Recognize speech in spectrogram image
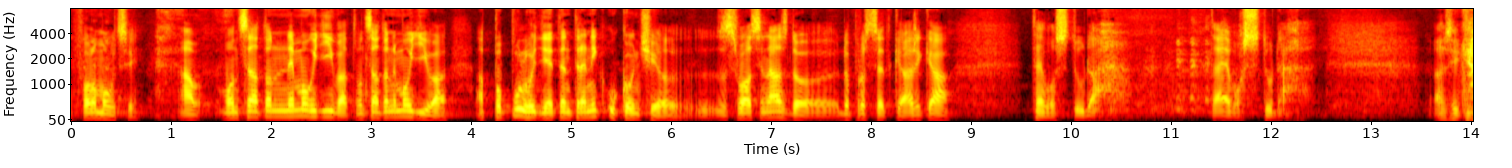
v Olomouci. A on se na to nemohl dívat, on se na to nemohl dívat. A po půl hodině ten trénink ukončil, zvolal si nás do, do prostředka a říká, to je ostuda, to je ostuda. A říká,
